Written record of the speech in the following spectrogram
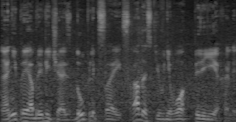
они приобрели часть дуплекса и с радостью в него переехали.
